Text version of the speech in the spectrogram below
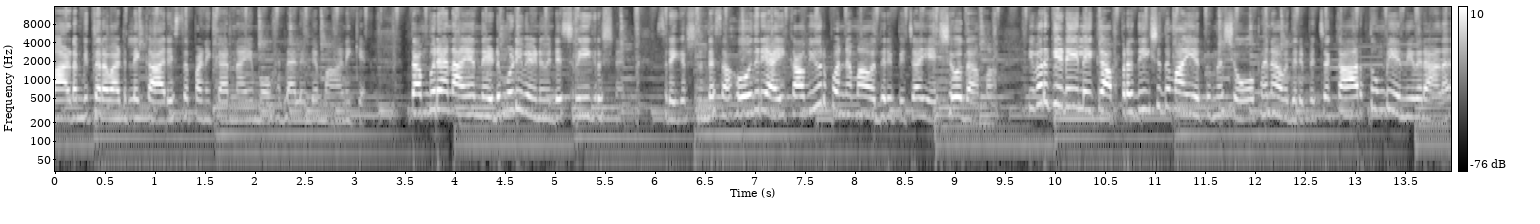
മാടമ്പി തറവാട്ടിലെ കാര്യസ്ഥ പണിക്കാരനായ മോഹൻലാലിന്റെ മാണിക്യൻ. തമ്പുരാനായ നെടുമുടി വേണുവിന്റെ ശ്രീകൃഷ്ണൻ. ശ്രീകൃഷ്ണന്റെ സഹോദരിയായി കവിയൂർ പൊന്നമ്മ അവതരിപ്പിച്ച യശോദാമ്മ. ഇവർക്കിടയിലേക്ക് അപ്രതീക്ഷിതമായി എത്തുന്ന ശോഭന അവതരിപ്പിച്ച കാർത്തുമ്പി എന്നിവരാണ്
